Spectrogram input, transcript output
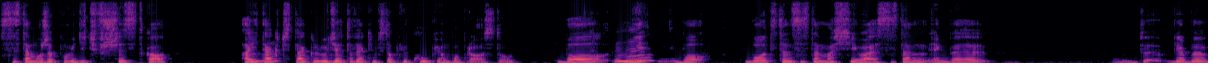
system może powiedzieć wszystko, a i Mhm. tak czy tak ludzie to w jakimś stopniu kupią po prostu, bo, nie, Mhm. bo, bo ten system ma siłę, system jakby jakby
